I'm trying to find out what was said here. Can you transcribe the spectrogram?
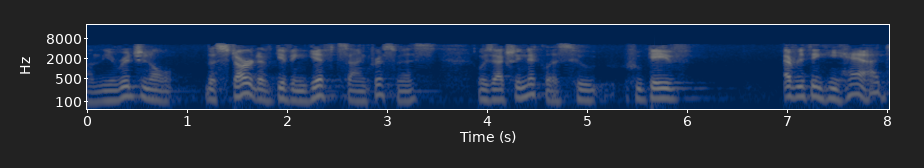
Um, the original, the start of giving gifts on Christmas was actually Nicholas, who, who gave everything he had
